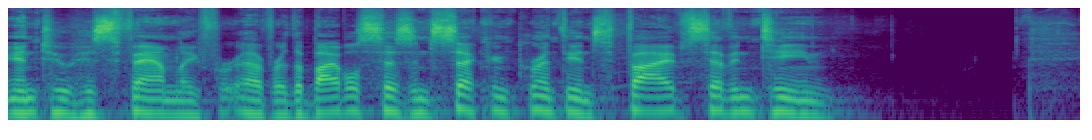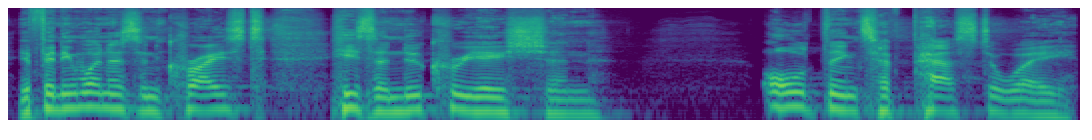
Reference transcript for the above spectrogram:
into his family forever. The Bible says in 2 Corinthians 5 17, if anyone is in Christ, he's a new creation. Old things have passed away,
